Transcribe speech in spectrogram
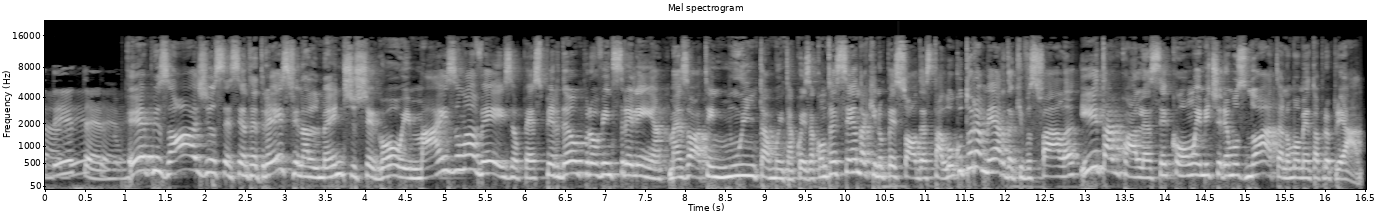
ad eterno. Episódio 63 finalmente chegou e mais uma vez eu peço perdão pro ouvinte estrelinha, mas ó, tem muita, muita coisa acontecendo aqui no pessoal desta locutora merda que vos fala e tal qual é a Secom, emitiremos nota no momento apropriado.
